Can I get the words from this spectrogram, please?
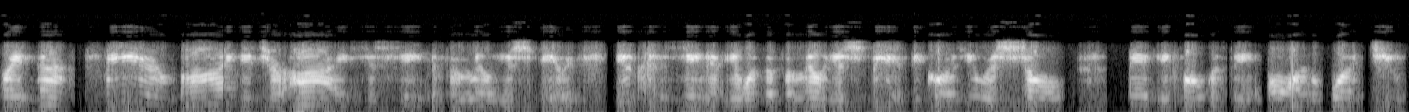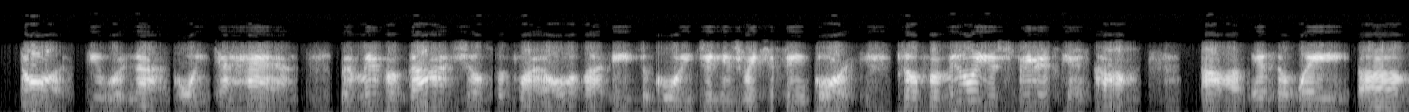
Praise God. Fear blinded your eyes to see the familiar spirit. You couldn't see that it was a familiar spirit because you were so busy focusing on what you thought you were not going to have. Shall supply all of our needs according to his riches and glory. So familiar spirits can come uh, in the way of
